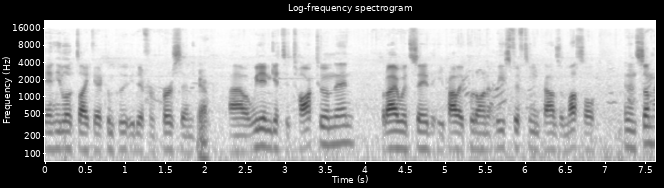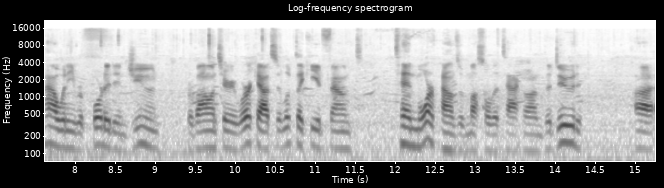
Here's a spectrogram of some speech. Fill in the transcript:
and he looked like a completely different person. Yeah. Uh, we didn't get to talk to him then, but I would say that he probably put on at least 15 pounds of muscle. And then somehow, when he reported in June for voluntary workouts, it looked like he had found 10 more pounds of muscle to tack on. The dude uh,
